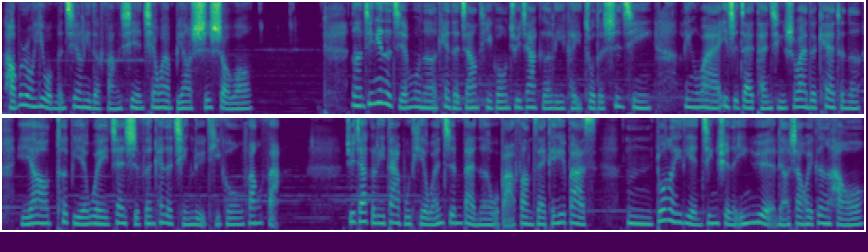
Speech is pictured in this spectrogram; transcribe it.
好不容易我们建立的防线，千万不要失守哦。那今天的节目呢，Kate 将提供居家隔离可以做的事情。另外，一直在谈情说爱的 Kate 呢，也要特别为暂时分开的情侣提供方法。居家隔离大补贴完整版呢，我把它放在 KK Bus，嗯，多了一点精选的音乐，疗效会更好哦。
